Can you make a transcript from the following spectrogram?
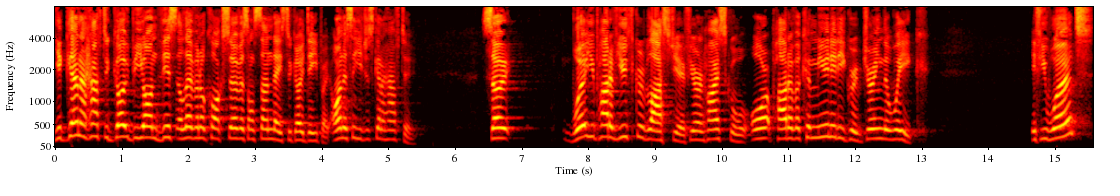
you're going to have to go beyond this 11 o'clock service on Sundays to go deeper. Honestly, you're just going to have to. So, were you part of youth group last year if you're in high school, or part of a community group during the week? If you weren't,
